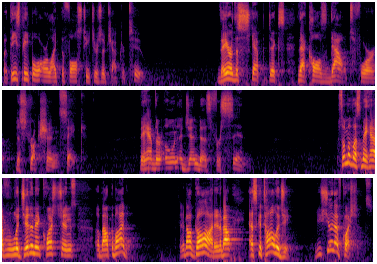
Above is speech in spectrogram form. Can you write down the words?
But these people are like the false teachers of chapter 2. They are the skeptics that cause doubt for destruction's sake. They have their own agendas for sin. Some of us may have legitimate questions about the Bible and about God and about eschatology. You should have questions.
